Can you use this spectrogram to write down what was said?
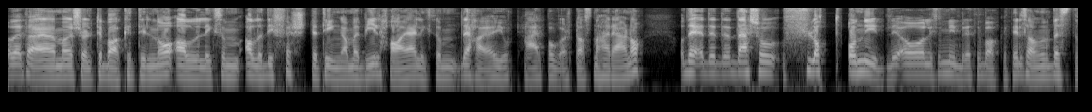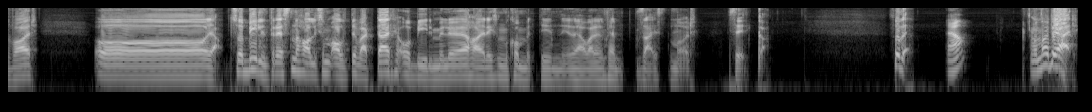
Og det tar jeg meg sjøl tilbake til nå. Alle, liksom, alle de første tinga med bil har jeg liksom Det har jeg gjort her på gårdsplassen her jeg er nå. Og det, det, det det er så flott og nydelig å liksom mimre tilbake til sammen med bestefar. Og ja, Så bilinteressen har liksom alltid vært der, og bilmiljøet har liksom kommet inn i det jeg var en 15-16 år, cirka. Så det. Ja. Og nå er vi her.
